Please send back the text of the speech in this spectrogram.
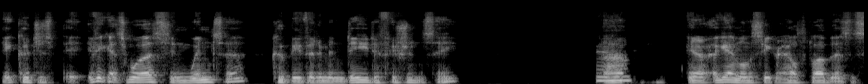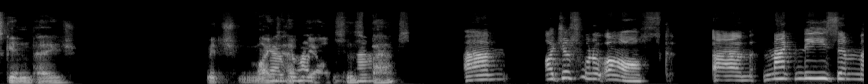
It could just, if it gets worse in winter, could be vitamin D deficiency. Yeah. Um, you know, again, on the Secret Health Club, there's a skin page, which might yeah, have, have the answers, perhaps. Um, I just want to ask um, magnesium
